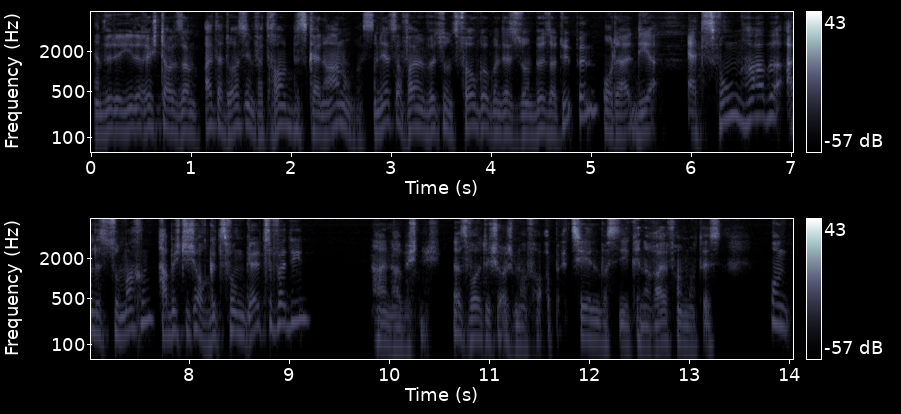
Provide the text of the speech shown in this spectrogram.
Dann würde jeder Richter sagen, Alter, du hast ihm Vertrauen, bist keine Ahnung was. Und jetzt auf einmal willst du uns vorgaukeln, dass ich so ein böser Typ bin? Oder dir erzwungen habe, alles zu machen? Habe ich dich auch gezwungen, Geld zu verdienen? Nein, habe ich nicht. Das wollte ich euch mal vorab erzählen, was die Generalvollmacht ist. Und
